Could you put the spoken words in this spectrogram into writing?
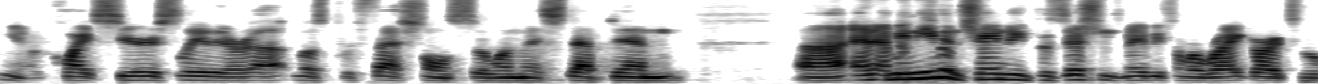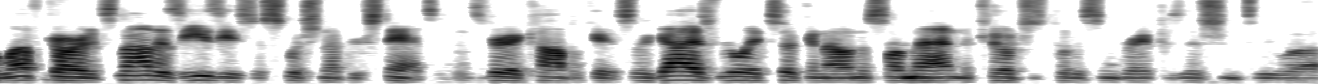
you know, quite seriously. They're utmost professionals. So when they stepped in, uh, and I mean, even changing positions, maybe from a right guard to a left guard, it's not as easy as just switching up your stance. It's very complicated. So the guys really took an onus on that, and the coaches put us in great position to. Uh,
